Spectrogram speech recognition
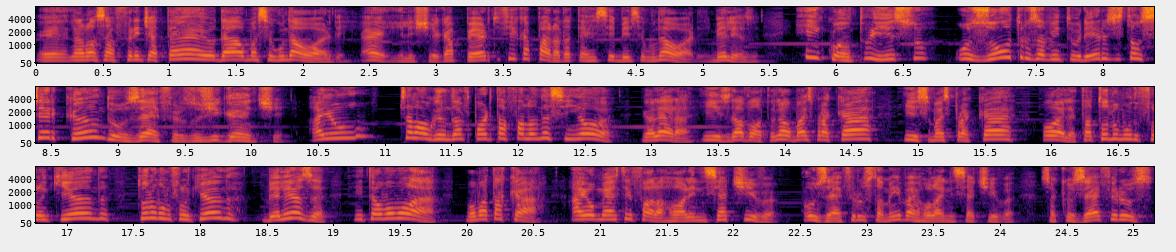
é, na nossa frente até eu dar uma segunda ordem. Aí ele chega perto e fica parado até receber segunda ordem, beleza. Enquanto isso, os outros aventureiros estão cercando os Zéfiros, o gigante. Aí o sei lá, o Gandalf pode estar tá falando assim, ô, galera, isso, dá a volta. Não, mais pra cá, isso, mais pra cá. Olha, tá todo mundo flanqueando, todo mundo flanqueando, beleza? Então vamos lá, vamos atacar. Aí o mestre fala, rola iniciativa. O Zéfiros também vai rolar iniciativa. Só que o Zéfiros,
